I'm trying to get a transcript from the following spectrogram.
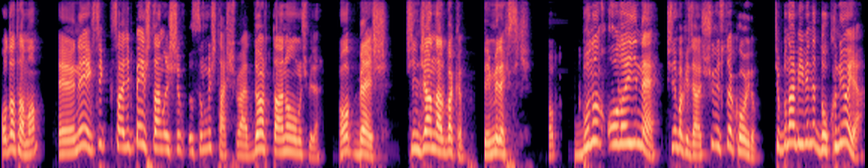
O da tamam. Ee, ne eksik? Sadece 5 tane ışım, ısınmış taş var. 4 tane olmuş bile. Hop 5. Şimdi canlar bakın. Demir eksik. Hop. Bunun olayı ne? Şimdi bakacağız. Şu üste koydum. Şimdi bunlar birbirine dokunuyor ya.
